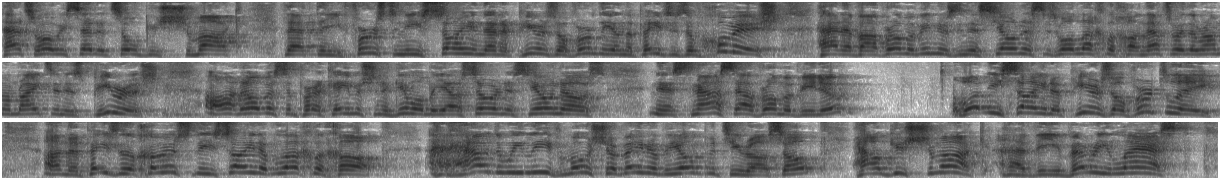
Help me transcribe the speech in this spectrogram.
That's why we said it's so geschmack that the first Nisayan that appears overtly on the pages of Chumash had of Avram Avinu's Nisyonis as well Lech Lechon. That's why the Rambam writes in his Pirush on Ovis and Parakemish and Gimel B'Yasor Nisyonos Nisnas Avram Avinu. What Nisayan appears overtly on the page of the Chumash, the sign of Lech Lechon. How do we leave Moshe Rabbeinu beyond Petiraso? How Gishmak, the very last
